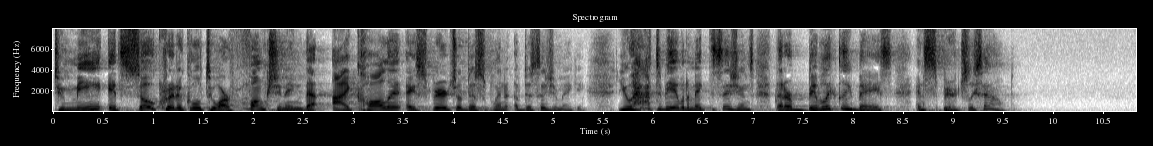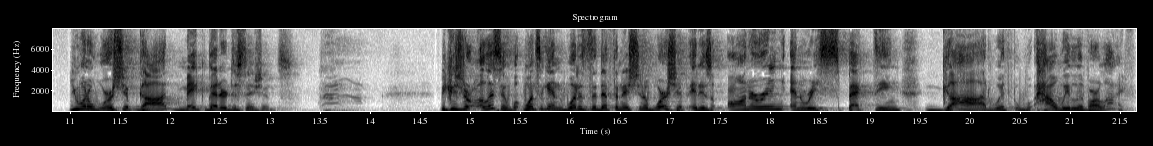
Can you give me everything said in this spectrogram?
To me, it's so critical to our functioning that I call it a spiritual discipline of decision making. You have to be able to make decisions that are biblically based and spiritually sound. You want to worship God? Make better decisions. because you're, listen, once again, what is the definition of worship? It is honoring and respecting God with how we live our life.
